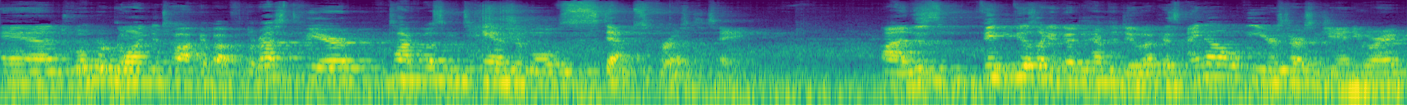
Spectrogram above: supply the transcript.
and what we're going to talk about for the rest of the year and talk about some tangible steps for us to take. Uh, this feels like a good time to do it because I know the year starts in January,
